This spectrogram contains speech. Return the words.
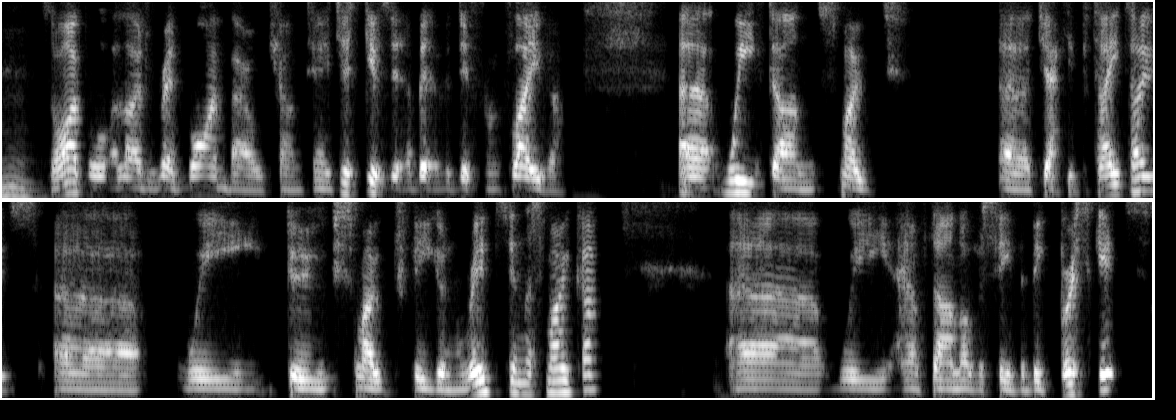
Mm. So I bought a load of red wine barrel chunks, and it just gives it a bit of a different flavour. Uh, we've done smoked uh, jacket potatoes. Uh, we do smoked vegan ribs in the smoker. Uh, we have done obviously the big briskets,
